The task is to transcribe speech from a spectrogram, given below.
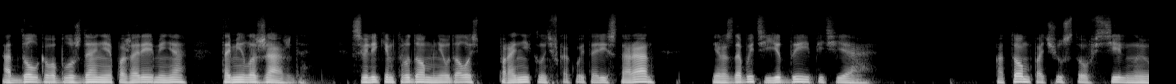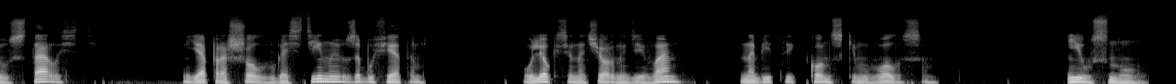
От долгого блуждания по жаре меня томила жажда. С великим трудом мне удалось проникнуть в какой-то ресторан и раздобыть еды и питья. Потом, почувствовав сильную усталость, я прошел в гостиную за буфетом, улегся на черный диван, набитый конским волосом, и уснул.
